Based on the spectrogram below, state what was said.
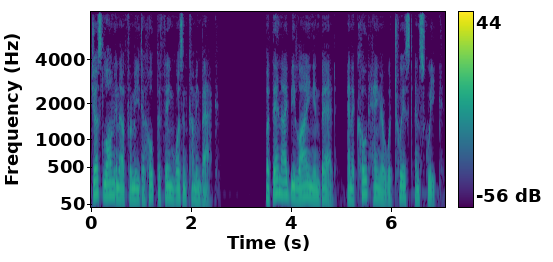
Just long enough for me to hope the thing wasn't coming back. But then I'd be lying in bed, and a coat hanger would twist and squeak.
